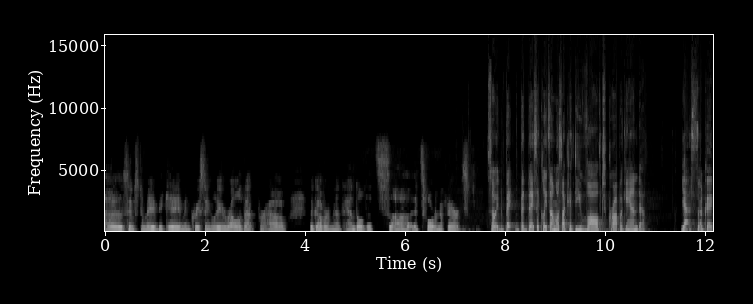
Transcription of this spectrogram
uh, seems to me became increasingly irrelevant for how the government handled its uh, its foreign affairs. So, it, but, basically, it's almost like a devolved propaganda. Yes. Okay.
